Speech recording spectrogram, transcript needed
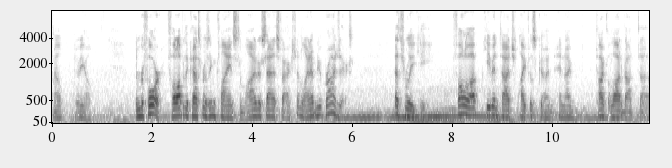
Well, there you go. Number four, follow up with the customers and clients to monitor satisfaction, line up new projects. That's really key. Follow up, keep in touch. Life is good, and I've talked a lot about uh,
